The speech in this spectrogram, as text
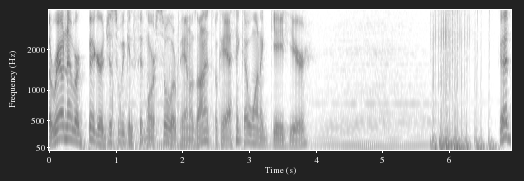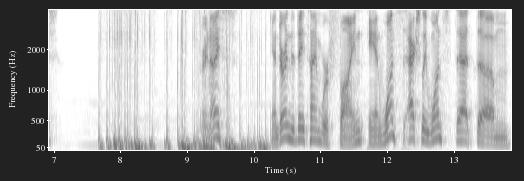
the rail network bigger just so we can fit more solar panels on it. Okay, I think I want a gate here. Good. Very nice. And during the daytime, we're fine. And once, actually, once that, um,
